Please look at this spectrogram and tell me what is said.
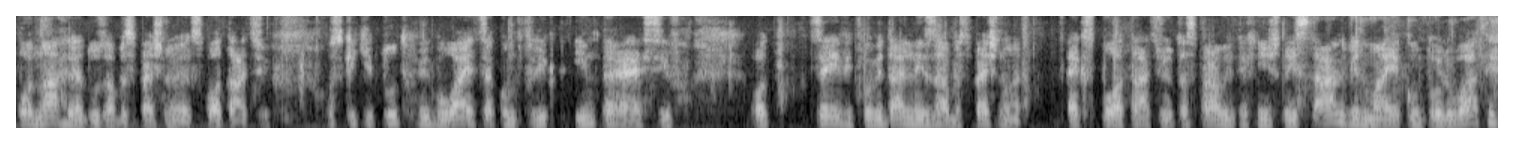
по нагляду за безпечною експлуатацією, оскільки тут відбувається конфлікт інтересів. От цей відповідальний за безпечну експлуатацію та справний технічний стан він має контролювати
